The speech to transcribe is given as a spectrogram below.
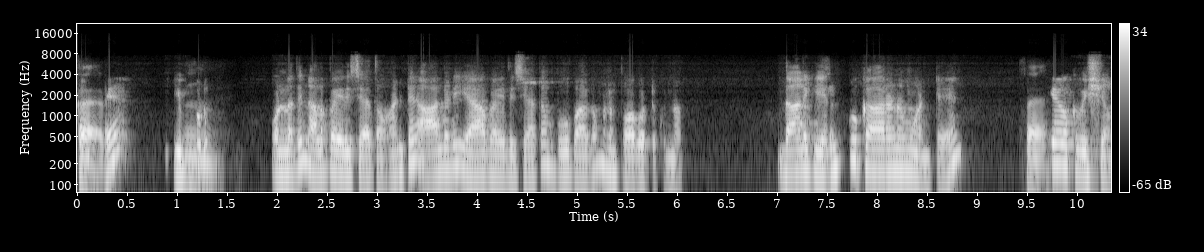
సార్. ఇప్పుడు ఉన్నది నలభై ఐదు శాతం. అంటే ఆల్రెడీ యాభై ఐదు శాతం భూభాగం మనం పోగొట్టుకున్నాం. దానికి ఎందుకు కారణము అంటే ఒకే ఒక విషయం.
